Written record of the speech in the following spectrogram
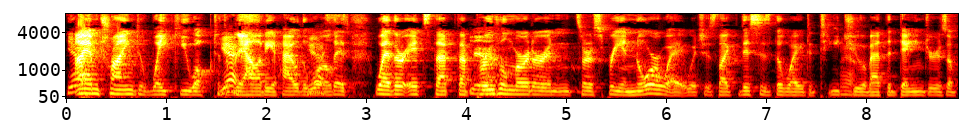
Yeah. I am trying to wake you up to Yes. the reality of how the Yes. world is. Whether it's that that Yeah. brutal murder and sort of spree in Norway, which is like this is the way to teach Yeah. you about the dangers of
